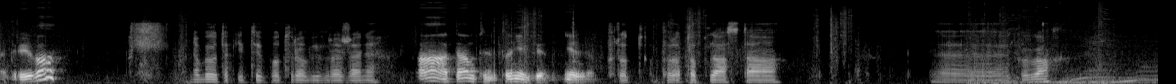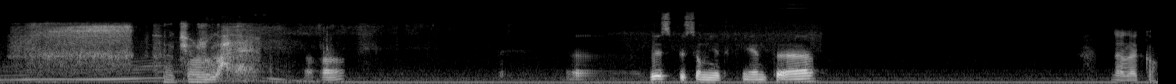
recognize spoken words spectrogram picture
Nagrywa? No był taki typ, od robi wrażenie. A, tamten, to nie wiem, nie wiem. Prot protoplasta. Eee, kogo? Książula. Aha. E, Wyspy są nietknięte. Daleko.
